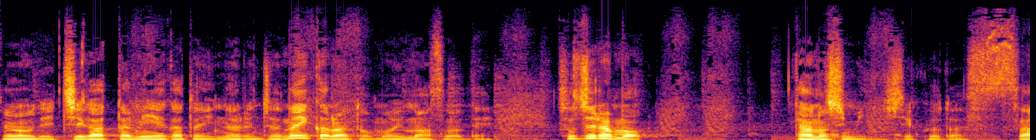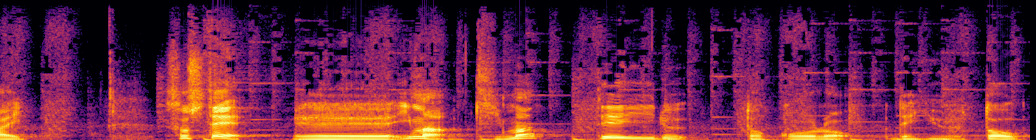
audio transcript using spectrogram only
なので違った見え方になるんじゃないかなと思いますのでそちらも楽しみにしてください。そして、えー今決まっているところで言うと、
